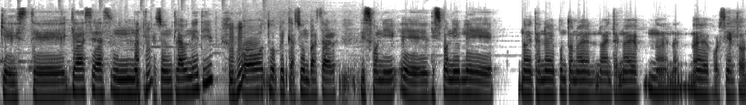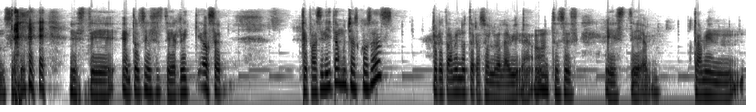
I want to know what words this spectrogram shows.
que este, ya seas una aplicación cloud native o tu aplicación va a estar disponi- eh, disponible 99.999%, no sé qué. Este, entonces, este, Rick, o sea, te facilita muchas cosas, pero también no te resuelve la vida, ¿no? Entonces, este, también,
